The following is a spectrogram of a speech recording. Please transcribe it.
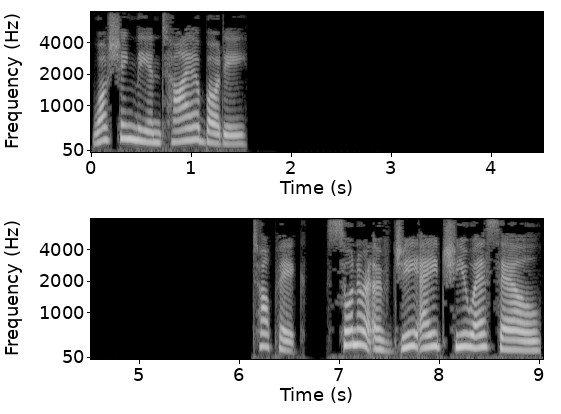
Washing the entire body. Topic: Sunnah of GHUSL.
